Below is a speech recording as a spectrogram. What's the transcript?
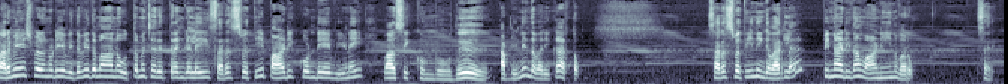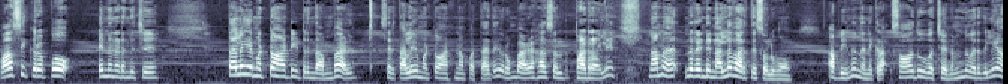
பரமேஸ்வரனுடைய விதவிதமான உத்தம சரித்திரங்களை சரஸ்வதி பாடிக்கொண்டே வீணை வாசிக்கும்போது அப்படின்னு இந்த வரிக்கு அர்த்தம். சரஸ்வதின்னு இங்கே வரல பின்னாடி தான் வாணின்னு வரும். சரி வாசிக்கிறப்போ என்ன நடந்துச்சு? தலையை மட்டும் ஆட்டிகிட்டு இருந்த அம்பாள் சரி தலையை மட்டும் ஆட்டினா பத்தாது ரொம்ப அழகாக சொல் பாடுறாளே. நாம் இந்த ரெண்டு நல்ல வார்த்தை சொல்லுவோம். அப்படின்னு நினைக்கிறா. சாது வச்சனம்னு வருது இல்லையா?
